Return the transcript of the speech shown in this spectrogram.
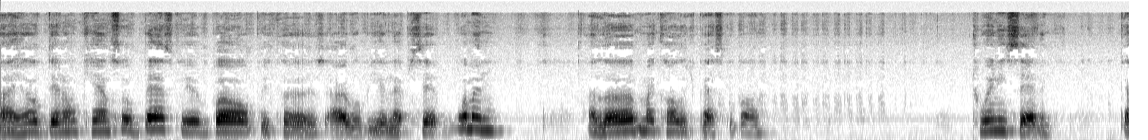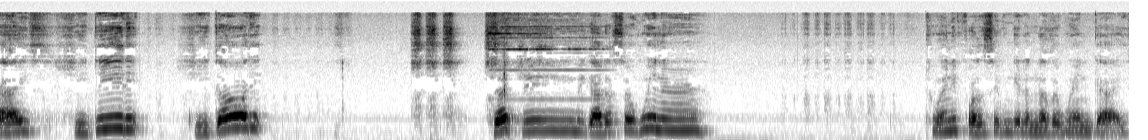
I hope they don't cancel basketball because I will be an upset woman. I love my college basketball. 27. Guys, she did it. She got it. Touching. We got us a winner. 24. Let's see if we can get another win, guys.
